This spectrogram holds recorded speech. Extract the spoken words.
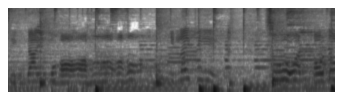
สิ่งใดมองหมดกินไรพี่ส่วนโตโน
